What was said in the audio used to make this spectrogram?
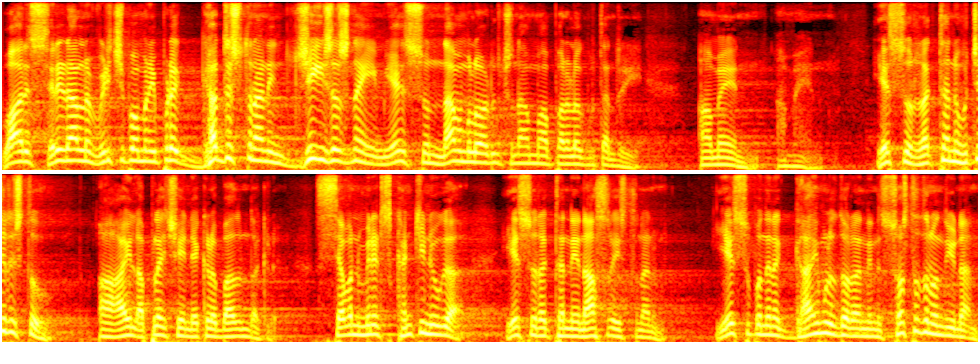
వారి శరీరాలను విడిచిపోమని ఇప్పుడే గర్దిస్తున్నాను ఇన్ జీసస్ నైమ్. యేసు నామములో అడుగుచున్నాం మా పరలోకి తండ్రి. ఆమెన్. ఆమెన్. యేసు రక్తాన్ని ఉచ్చరిస్తూ ఆ ఆయిల్ అప్లై చేయండి. ఎక్కడ బాధ ఉందో అక్కడ. సెవెన్ మినిట్స్ కంటిన్యూగా యేసు రక్తాన్ని నేను ఆశ్రయిస్తున్నాను. యేసు పొందిన గాయముల ద్వారా నేను స్వస్థత నొంది ఉన్నాను.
